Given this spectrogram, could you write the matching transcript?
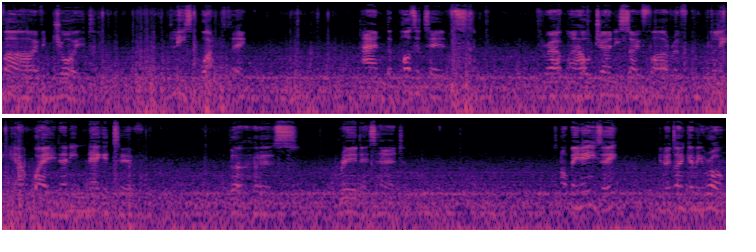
far I've enjoyed at least one thing. And the positives throughout my whole journey so far have completely outweighed any negative that has reared its head. It's not been easy, you know, don't get me wrong.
